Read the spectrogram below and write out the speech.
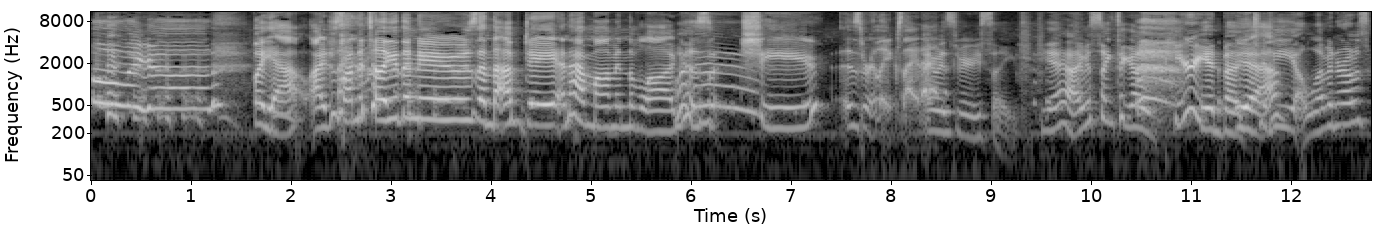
oh my god. But yeah, I just wanted to tell you the news and the update and have mom in the vlog because she is really excited. I was very psyched. Yeah, I was psyched to go, period. But Yeah. to be 11 rows,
